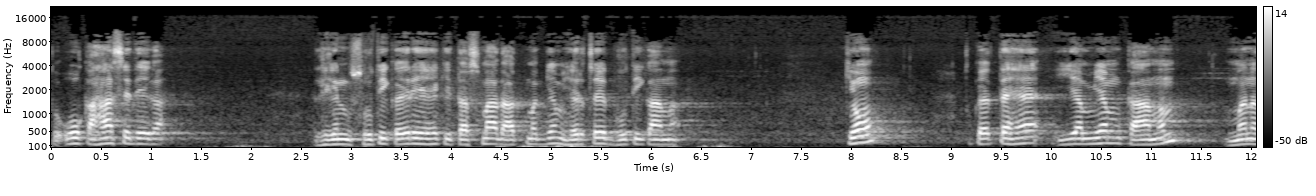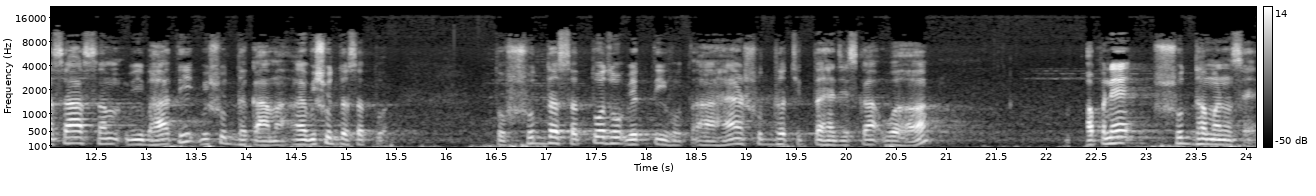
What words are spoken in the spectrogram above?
तो वो कहाँ से देगा? लेकिन श्रुति कह रही है कि तस्माद आत्मज्ञम हिरचय भूति काम क्यों? तो कहते हैं, यम यम कामम मनसा सम विभाति विशुद्ध काम विशुद्ध सत्व। तो शुद्ध सत्व जो व्यक्ति होता है, शुद्ध चित्त है जिसका, वह अपने शुद्ध मन से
